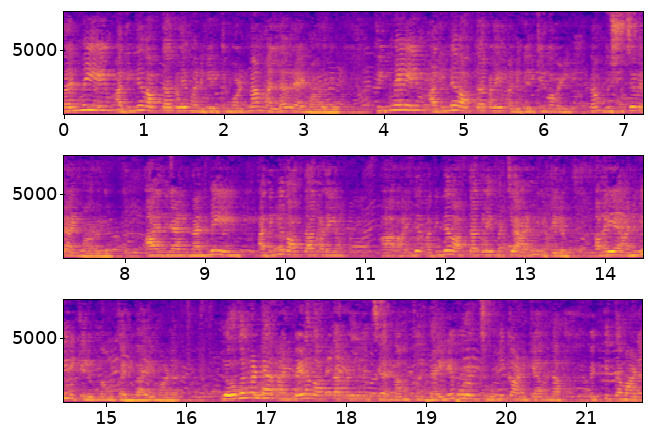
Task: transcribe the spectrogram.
നന്മയെയും അതിന്റെ വാക്താക്കളെയും അനുകരിക്കുമ്പോൾ നാം നല്ലവരായി മാറുന്നു. തിന്മയെയും അതിന്റെ വാക്താക്കളെയും അനുകരിക്കുക വഴി നാം ദുഷിച്ചവരായി മാറുന്നു. ആയതിനാൽ നന്മയെയും അതിന്റെ വാക്താക്കളെയും അതിന്റെ അതിന്റെ വാക്താക്കളെയും പറ്റി അറിഞ്ഞിരിക്കലും അവരെ അനുകരിക്കലും നമുക്ക് അനിവാര്യമാണ്. ലോകം കണ്ട നന്മയുടെ വാർത്താക്കളിൽ വെച്ച് നമുക്ക് ധൈര്യപൂർവം ചൂണ്ടിക്കാണിക്കാവുന്ന വ്യക്തിത്വമാണ്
